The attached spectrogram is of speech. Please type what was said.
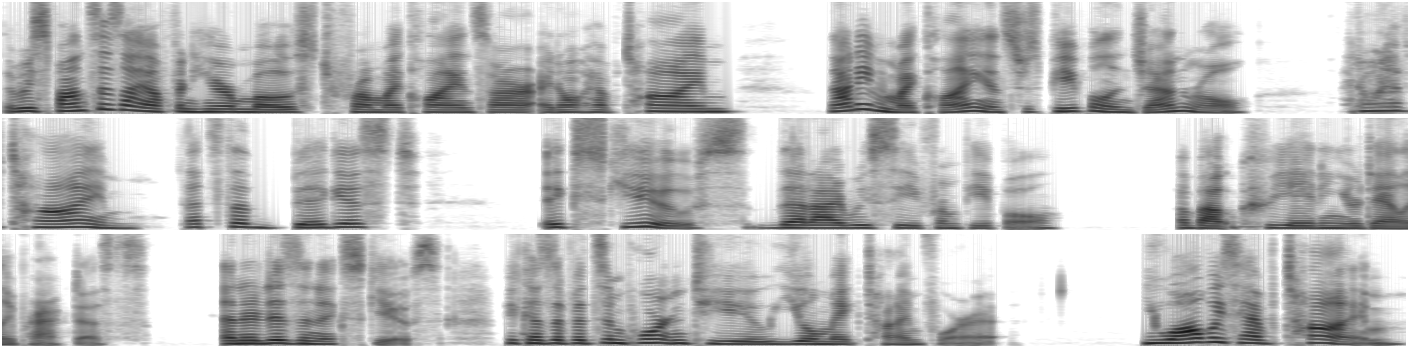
The responses I often hear most from my clients are I don't have time. Not even my clients, just people in general. I don't have time. That's the biggest excuse that I receive from people about creating your daily practice. And it is an excuse because if it's important to you, you'll make time for it. You always have time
